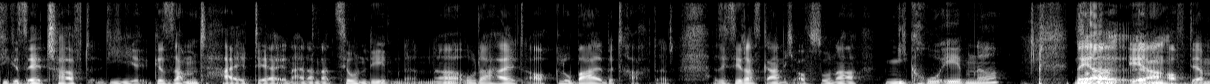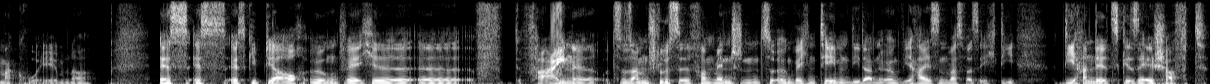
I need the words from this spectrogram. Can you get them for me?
die Gesellschaft, die Gesamtheit der in einer Nation Lebenden, ne? oder halt auch global betrachtet. Also ich sehe das gar nicht auf so einer Mikroebene, naja, sondern eher ähm, auf der Makroebene. Es, es, es gibt ja auch irgendwelche äh, Vereine, Zusammenschlüsse von Menschen zu irgendwelchen Themen, die dann irgendwie heißen, was weiß ich, die die Handelsgesellschaft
